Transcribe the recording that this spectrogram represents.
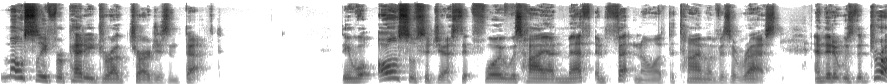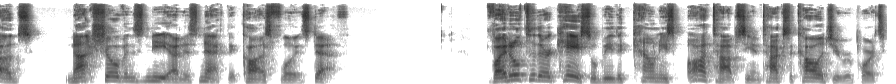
mostly for petty drug charges and theft. They will also suggest that Floyd was high on meth and fentanyl at the time of his arrest and that it was the drugs, not Chauvin's knee on his neck, that caused Floyd's death. Vital to their case will be the county's autopsy and toxicology reports,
